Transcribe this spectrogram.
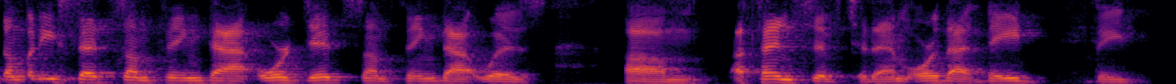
somebody said something that, or did something that was um, offensive to them or that they they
